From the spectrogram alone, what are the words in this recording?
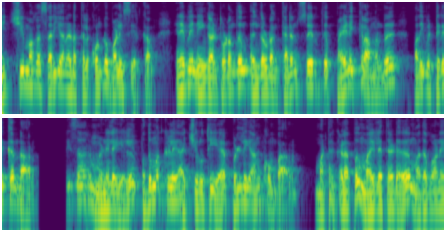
நிச்சயமாக சரியான இடத்தில் கொண்டு வழி சேர்க்கும். எனவே நீங்கள் தொடர்ந்தும் எங்களுடன் கடன் சேர்த்து பயணிக்கலாம் என்று பதிவிட்டிருக்கின்றார். போலீசார் முன்னிலையில் பொதுமக்களை அச்சுறுத்திய பிள்ளையான் கொம்பார். மட்டக்களப்பு மயிலத்தடு மதவானை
